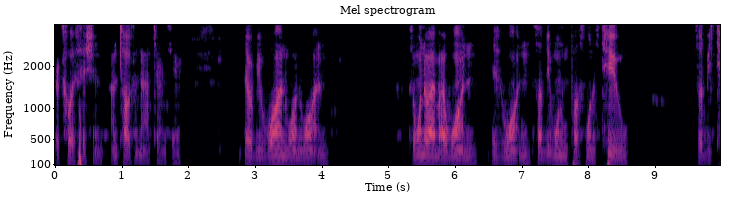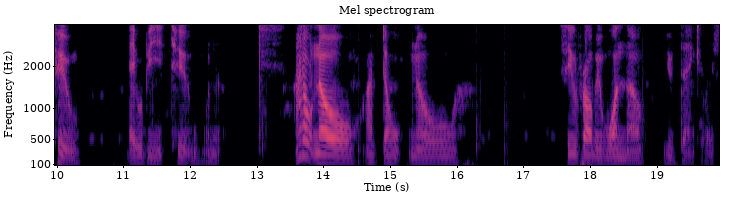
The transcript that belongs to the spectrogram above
or coefficient. I'm talking math terms here. There would be one, one, one. So 1 divided by 1 is 1. So it'd be 1 plus 1 is 2. So it'd be 2. A would be 2, wouldn't it? I don't know. I don't know. C would probably be 1 though. You'd think at least.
